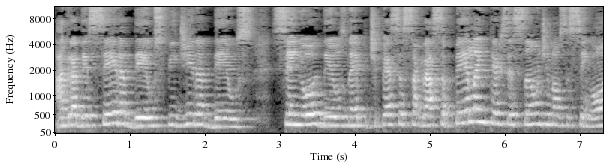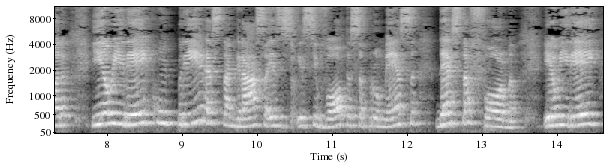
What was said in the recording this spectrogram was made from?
agradecer a Deus, pedir a Deus, Senhor Deus, né? Te peço essa graça pela intercessão de Nossa Senhora e eu irei cumprir esta graça, esse, esse voto, essa promessa desta forma. Eu irei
